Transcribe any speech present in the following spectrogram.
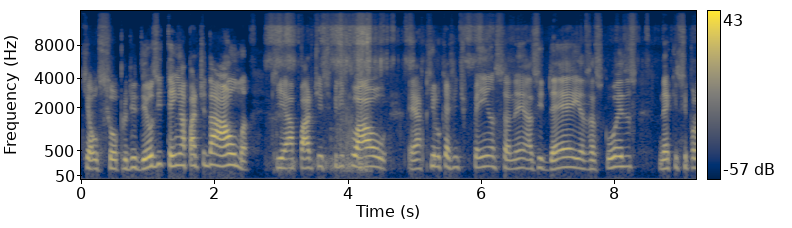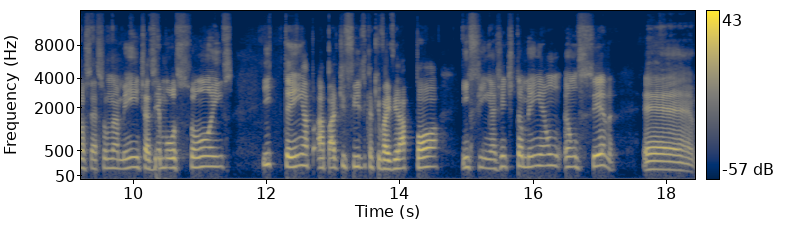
que é o sopro de Deus, e tem a parte da alma, que é a parte espiritual, é aquilo que a gente pensa, né, as ideias, as coisas, né, que se processam na mente, as emoções, e tem a, a parte física que vai virar pó. Enfim, a gente também é um, é um ser é,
